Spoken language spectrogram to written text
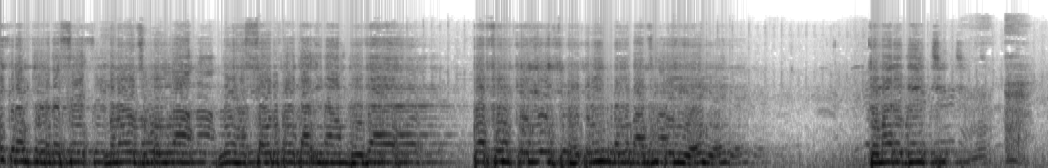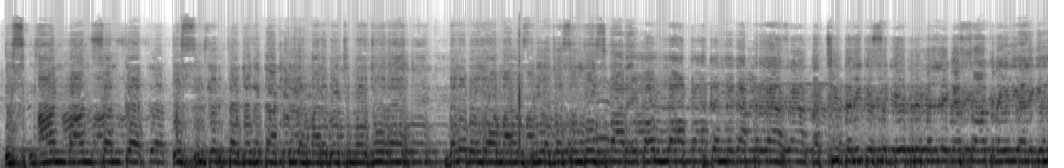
एक रन की मदद से मनोज मुल्ला ने सौ रुपए का इनाम भेजा है प्रफुल्ल के लिए, इस बेहतरीन बल्लेबाजी के लिए। तुम्हारे बीच इस आन बान संकर इस क्रिकेट प्रतियोगिता के लिए हमारे बीच मौजूद है। बड़े भैया मानस अजय सिंह इस बार एक और लाभ करने का प्रयास, अच्छी तरीके से गेंद में बल्ले का साथ नहीं लिया, लेकिन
